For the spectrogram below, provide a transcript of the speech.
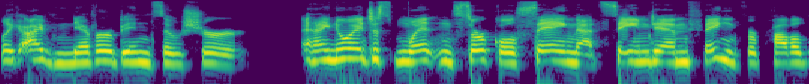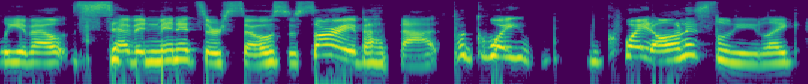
Like, I've never been so sure And I know I just went in circles saying that same damn thing for probably about seven minutes or so. So sorry about that. But quite, quite honestly, like,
